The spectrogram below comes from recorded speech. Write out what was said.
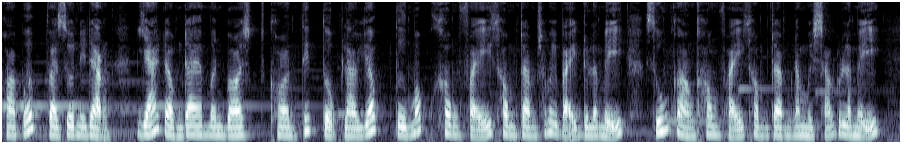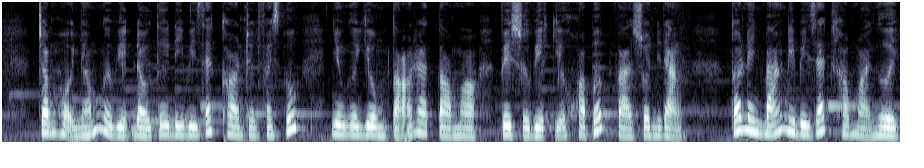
Khoa Búp và Johnny Đặng, giá đồng Diamond Boys Coin tiếp tục lao dốc từ mốc 0,067 đô la Mỹ xuống còn 0,056 đô la Mỹ. Trong hội nhóm người Việt đầu tư DBZ Coin trên Facebook, nhiều người dùng tỏ ra tò mò về sự việc giữa Khoa Búp và Johnny Đặng. Có nên bán DBZ không mọi người,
